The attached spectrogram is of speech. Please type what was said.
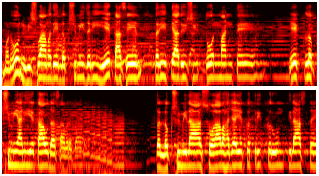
म्हणून विश्वामध्ये लक्ष्मी जरी एक असेल तरी त्या दिवशी दोन मानते एक लक्ष्मी आणि एक अवदासा बरं का? तर लक्ष्मीला सोळा भाज्या एकत्रित करून तिला असते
